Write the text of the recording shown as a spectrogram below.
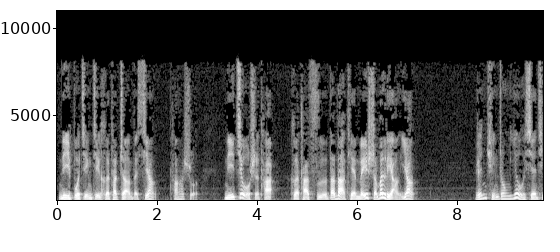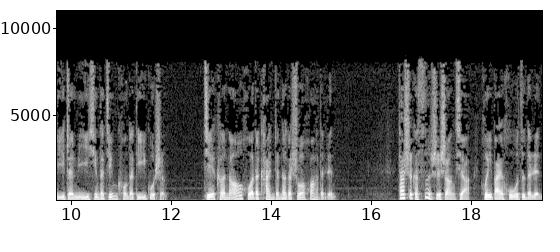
你不仅仅和他长得像，他说，你就是他，和他死的那天没什么两样。人群中又掀起一阵迷信的惊恐的嘀咕声。杰克恼火的看着那个说话的人。他是个四十上下、灰白胡子的人，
